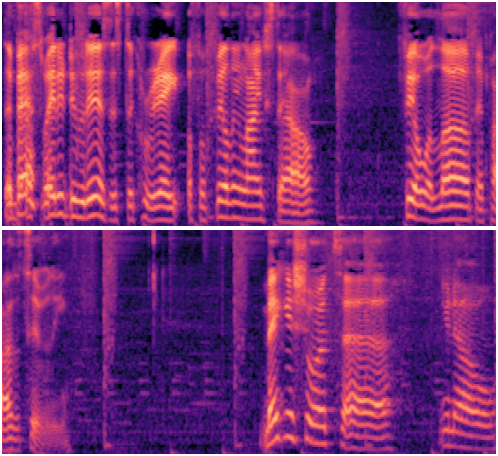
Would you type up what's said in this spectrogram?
The best way to do this is to create a fulfilling lifestyle filled with love and positivity. Making sure to, you know,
